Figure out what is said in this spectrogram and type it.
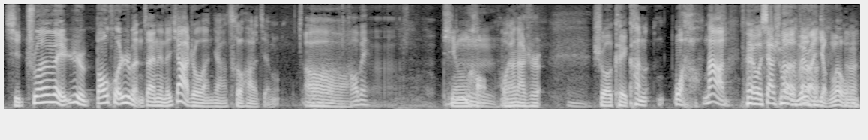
其专为日包括日本在内的亚洲玩家策划的节目，哦，好呗，挺好。嗯偶像大师，说可以看到，哇，那没有瞎说微软赢了，我们嗯。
